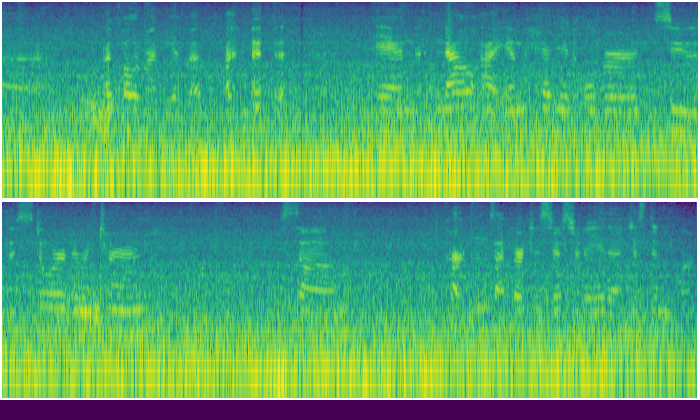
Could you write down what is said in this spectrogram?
uh, I call her my BFF. and now I am headed over to the store to return some curtains I purchased yesterday that just didn't work.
